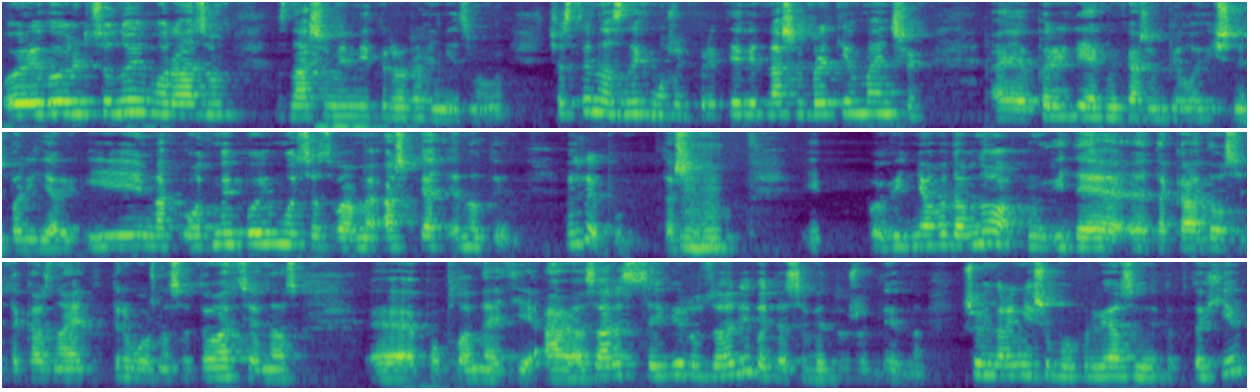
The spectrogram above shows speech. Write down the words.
еволюціонуємо разом з нашими мікроорганізмами. Частина з них можуть прийти від наших братів менших. Е, перейти, як ми кажемо, біологічний бар'єр. І от ми боїмося з вами аж 5Н1 грипу пташиного. Угу. І від нього давно йде е, така досить така, знаєте, тривожна ситуація в нас е, по планеті. А зараз цей вірус взагалі веде себе дуже дивно. Якщо він раніше був прив'язаний до птахів,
